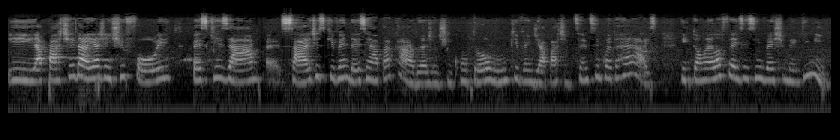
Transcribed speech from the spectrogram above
E a partir daí a gente foi pesquisar é, sites que vendessem atacado. A gente encontrou um que vendia a partir de 150 reais. Então ela fez esse investimento em mim.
